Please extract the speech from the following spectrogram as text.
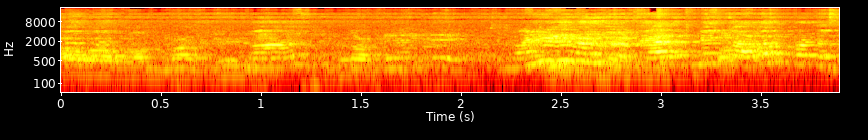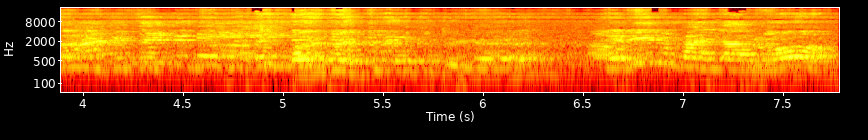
வா வா வா வா டேய், இதெல்லாம் அதுதான் இப்படி எடுத்துட்டு இருக்க. தெரியுமா எல்லாரும்?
